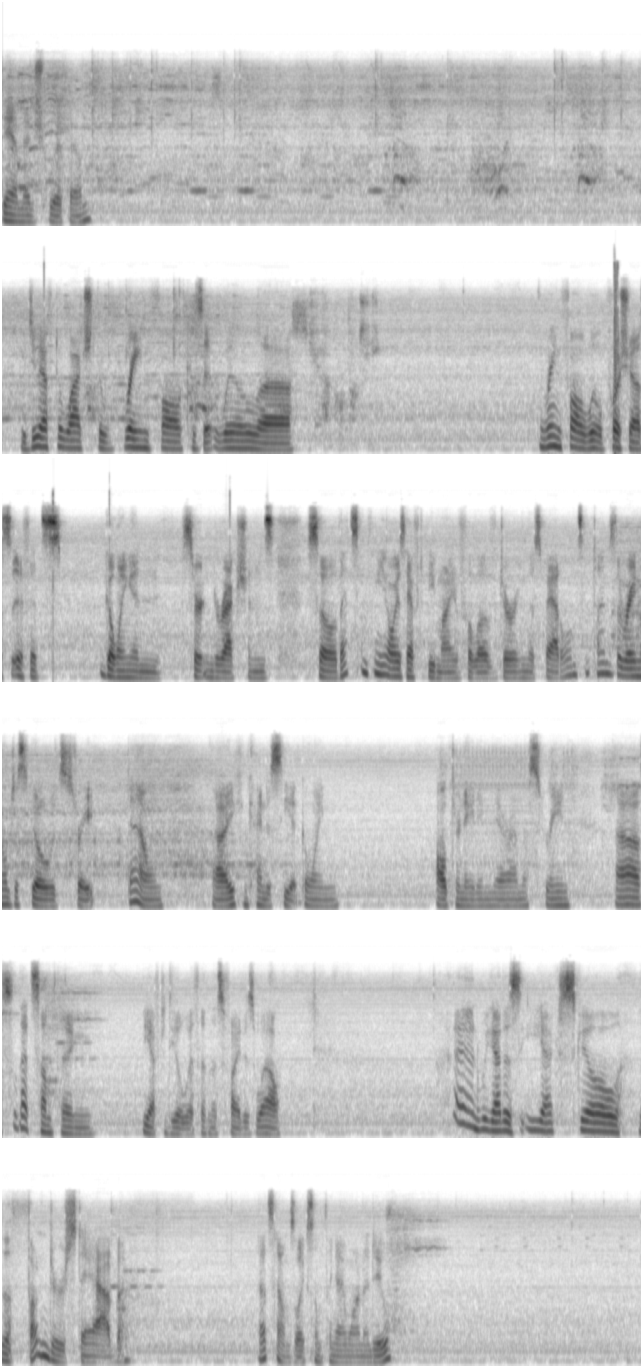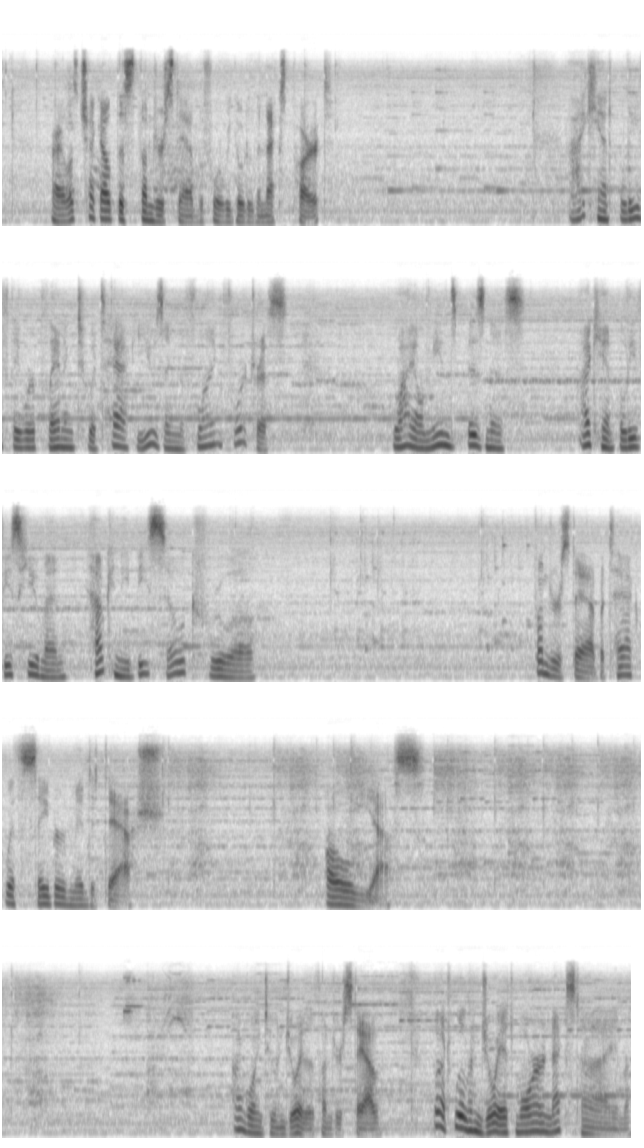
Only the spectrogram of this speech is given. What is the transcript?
damage with him. We do have to watch the rainfall because it will, uh, the rainfall will push us if it's going in certain directions. So that's something you always have to be mindful of during this battle. And sometimes the rain will just go straight down. Uh, you can kind of see it going alternating there on the screen. Uh, so that's something you have to deal with in this fight as well. And we got his EX skill, the Thunder Stab. That sounds like something I want to do. Alright, let's check out this Thunder Stab before we go to the next part. I can't believe they were planning to attack using the Flying Fortress. Lyle means business. I can't believe he's human. How can he be so cruel? Thunder Stab. Attack with Saber mid dash. Oh, yes. I'm going to enjoy the Thunder Stab, but we'll enjoy it more next time.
